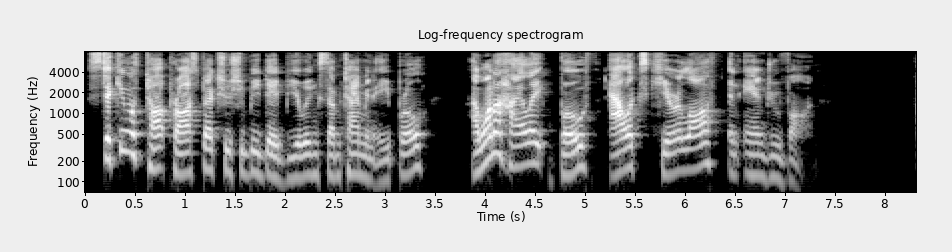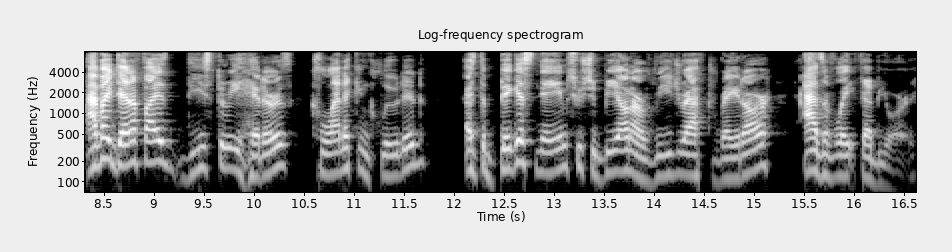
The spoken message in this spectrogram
Sticking with top prospects who should be debuting sometime in April, I want to highlight both Alex Kirilloff and Andrew Vaughn. I've identified these three hitters, Kelenic included, as the biggest names who should be on our redraft radar as of late February.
